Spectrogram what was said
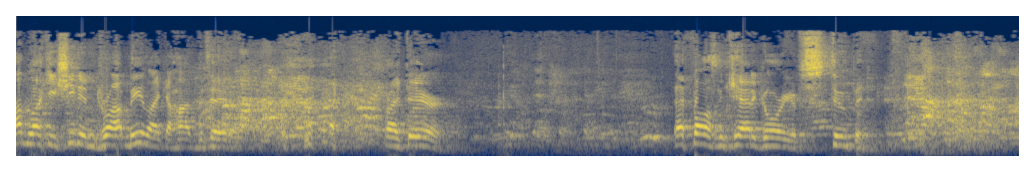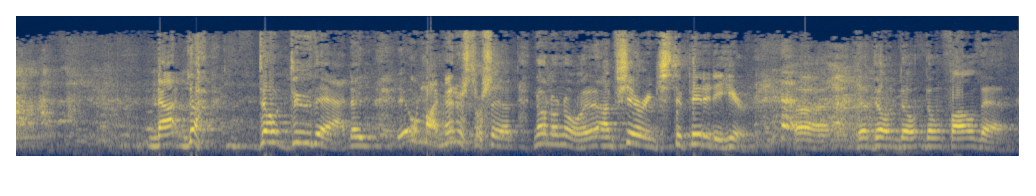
I'm lucky she didn't drop me like a hot potato. right there. That falls in the category of stupid. Not, no, don't do that. Oh, my minister said, no, no, no. I'm sharing stupidity here. Uh, don't, don't, don't follow that.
